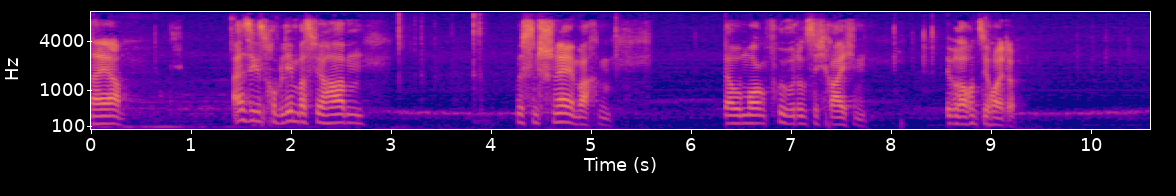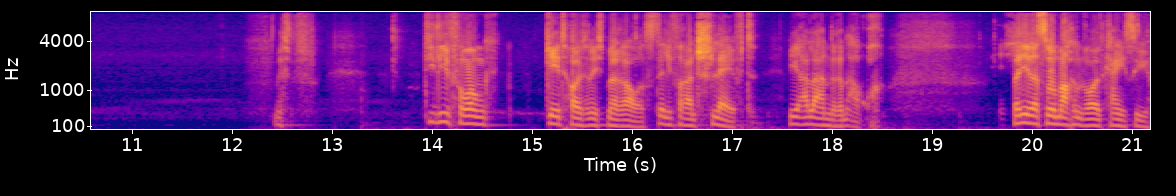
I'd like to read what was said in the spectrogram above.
Naja. Einziges Problem, was wir haben, müssen schnell machen. Ich glaube, morgen früh wird uns nicht reichen. Wir brauchen sie heute. Die Lieferung geht heute nicht mehr raus. Der Lieferant schläft, wie alle anderen auch. Ich, Wenn ihr das so machen wollt, kann ich sie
